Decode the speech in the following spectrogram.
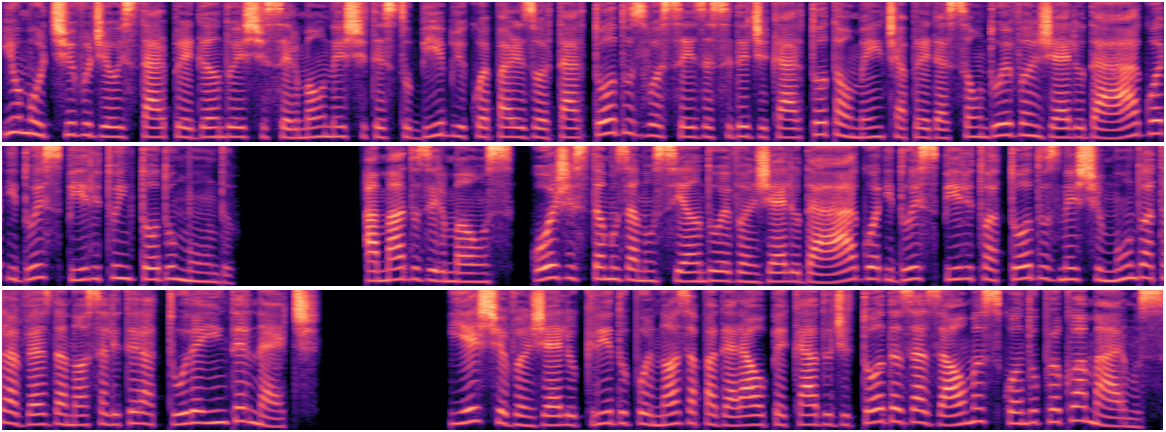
E o motivo de eu estar pregando este sermão neste texto bíblico é para exortar todos vocês a se dedicar totalmente à pregação do Evangelho da Água e do Espírito em todo o mundo. Amados irmãos, hoje estamos anunciando o Evangelho da Água e do Espírito a todos neste mundo através da nossa literatura e internet. E este Evangelho crido por nós apagará o pecado de todas as almas quando o proclamarmos.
